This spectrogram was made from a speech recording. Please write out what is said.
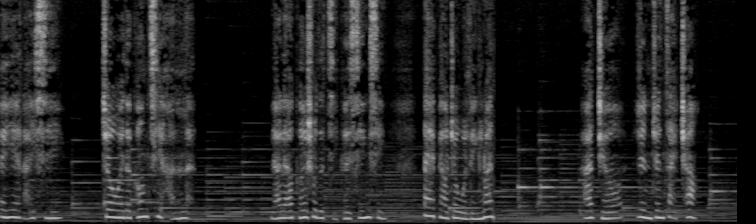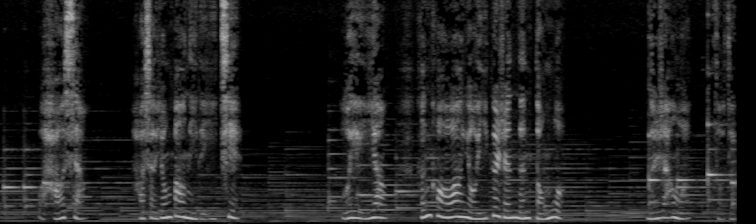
黑夜来袭，周围的空气很冷。寥寥可数的几颗星星，代表着我凌乱。阿哲认真在唱，我好想，好想拥抱你的一切。我也一样，很渴望有一个人能懂我，能让我走进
